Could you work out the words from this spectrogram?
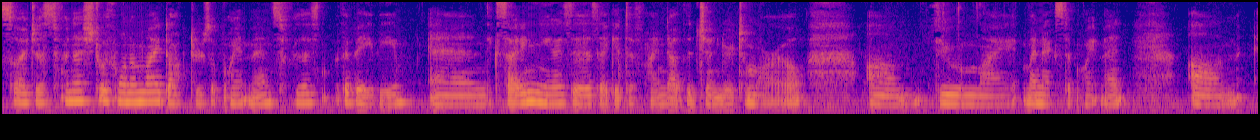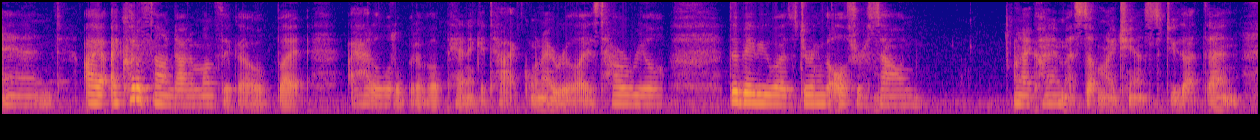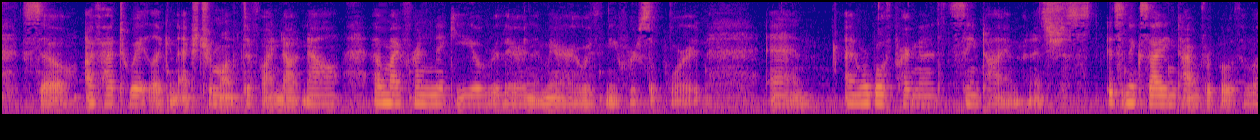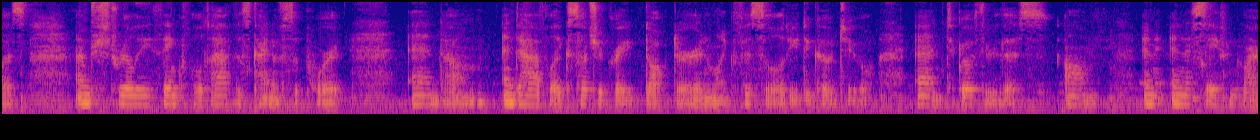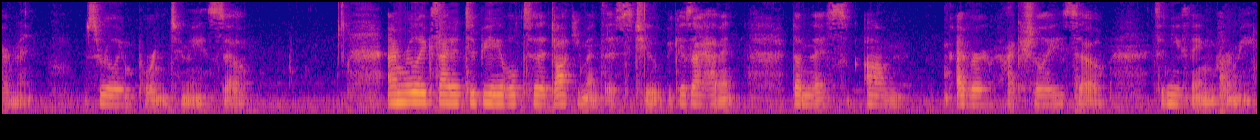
So I just finished with one of my doctor's appointments for this the baby, and exciting news is I get to find out the gender tomorrow um, through my my next appointment. Um, and I I could have found out a month ago, but I had a little bit of a panic attack when I realized how real the baby was during the ultrasound and I kind of messed up my chance to do that then. So I've had to wait like an extra month to find out now. I have my friend Nikki over there in the mirror with me for support, and and we're both pregnant at the same time, and it's just it's an exciting time for both of us. I'm just really thankful to have this kind of support, and um, and to have like such a great doctor and like facility to go to, and to go through this um, in in a safe environment. It's really important to me. So I'm really excited to be able to document this too because I haven't done this um, ever actually. So it's a new thing for me.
